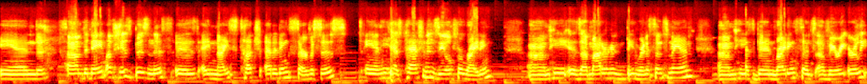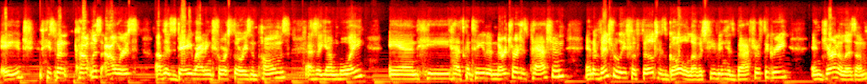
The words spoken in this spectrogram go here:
and um, the name of his business is A Nice Touch Editing Services. And he has passion and zeal for writing. Um, he is a modern day Renaissance man. Um, he has been writing since a very early age. He spent countless hours of his day writing short stories and poems as a young boy. And he has continued to nurture his passion and eventually fulfilled his goal of achieving his bachelor's degree in journalism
